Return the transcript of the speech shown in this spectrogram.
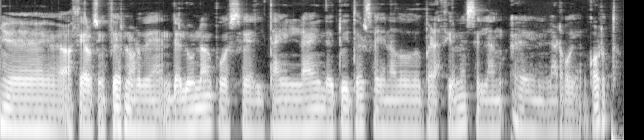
eh, hacia los infiernos de, Luna, pues el timeline de Twitter se ha llenado de operaciones en, largo y en corto.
